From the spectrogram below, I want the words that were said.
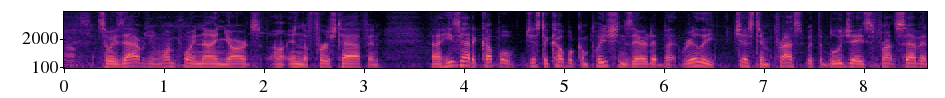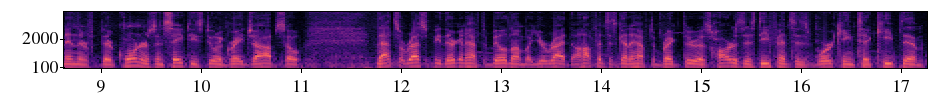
Awesome. so he's averaging 1.9 yards uh, in the first half, and uh, he's had a couple, just a couple completions there, to, but really just impressed with the Blue Jays front seven and their their corners and safeties doing a great job. So. That's a recipe they're going to have to build on, but you're right. The offense is going to have to break through as hard as this defense is working to keep them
